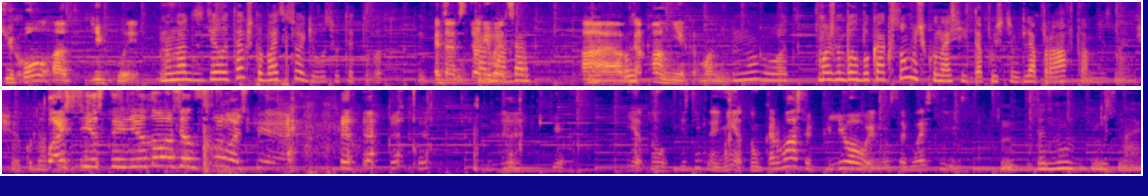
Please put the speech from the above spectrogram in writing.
чехол от Geekblade. Ну, надо сделать так, чтобы отстегивалось вот это вот. Это отстегивается. А, карман не, карман не. Ну вот. Можно было бы как сумочку носить, допустим, для прав, там, не знаю, еще куда-то. Басисты не носят сумочки! Нет, ну, действительно, нет. Ну, кармашек клевый, ну, согласись. Да ну, не знаю.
